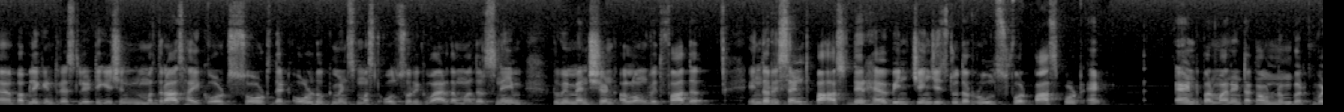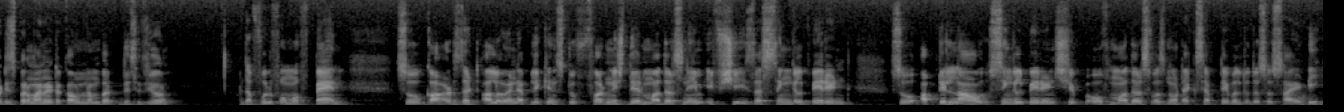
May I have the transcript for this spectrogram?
uh, public interest litigation in madras high court sought that all documents must also require the mother's name to be mentioned along with father in the recent past there have been changes to the rules for passport and and permanent account number. What is permanent account number? This is your the full form of pan. So cards that allow an applicants to furnish their mother's name if she is a single parent. So up till now single parentship of mothers was not acceptable to the society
